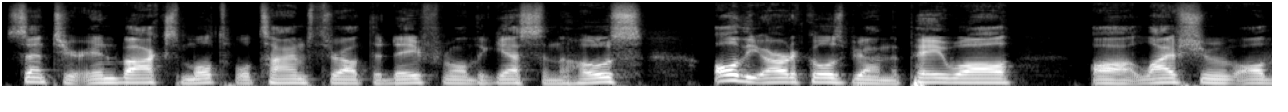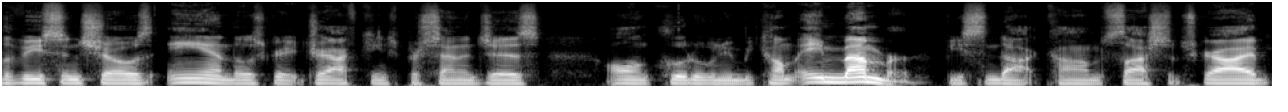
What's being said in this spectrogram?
sent to your inbox multiple times throughout the day from all the guests and the hosts, all the articles beyond the paywall, uh, live stream of all the VSiN shows, and those great DraftKings percentages, all included when you become a member. VSiN.com slash subscribe.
